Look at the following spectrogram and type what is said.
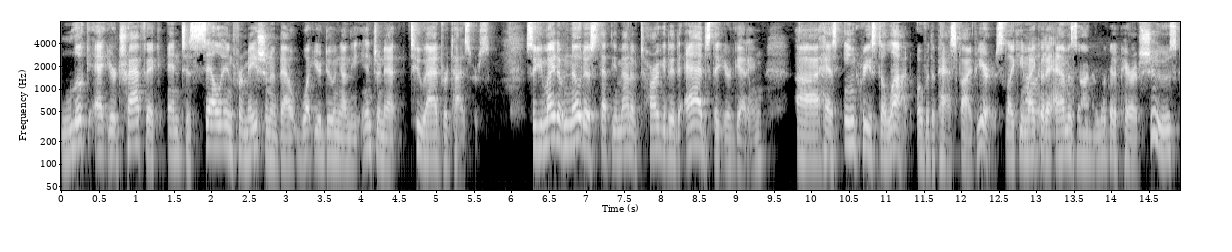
look at your traffic and to sell information about what you're doing on the internet to advertisers. So you might have noticed that the amount of targeted ads that you're getting uh, has increased a lot over the past five years. Like you might oh, go yeah. to Amazon and look at a pair of shoes,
